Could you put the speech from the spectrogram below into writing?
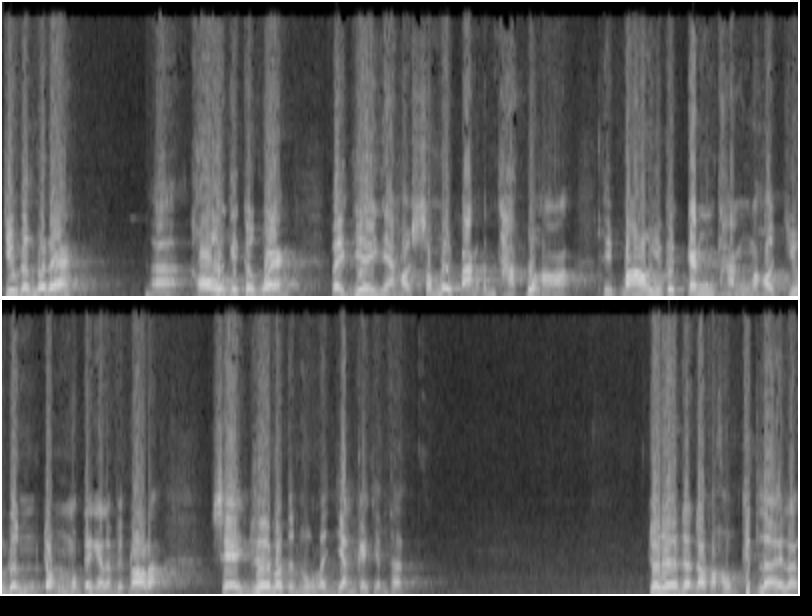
chịu đựng nó ra à, khỏi cái cơ quan và về nhà họ sống với bản tính thật của họ thì bao nhiêu cái căng thẳng mà họ chịu đựng trong một cái ngày làm việc đó đó sẽ rơi vào tình huống là giận cái chém thết. Cho nên đó đạo Phật không khích lệ là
